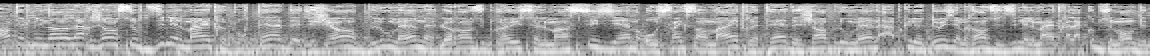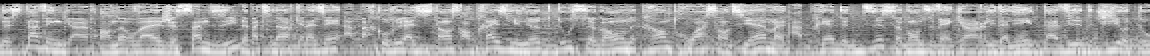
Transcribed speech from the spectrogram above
En terminant, l'argent sur 10 000 mètres pour Ted Jean Blumen. Laurent Dubreuil seulement sixième aux 500 mètres. Ted Jean Blumen a pris le deuxième rang du 10 000 mètres à la Coupe du monde de Stavanger en Norvège samedi. Le patineur canadien a parcouru la distance en 13 minutes 12 secondes 33 centièmes à près de 10 secondes du vainqueur, l'Italien David Giotto,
